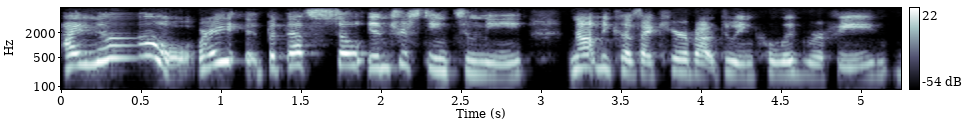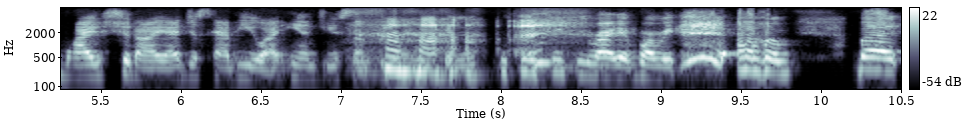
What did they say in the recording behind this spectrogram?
I know, right? But that's so interesting to me, not because I care about doing calligraphy. Why should I? I just have you. I hand you something you can, you can write it for me. Um, but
